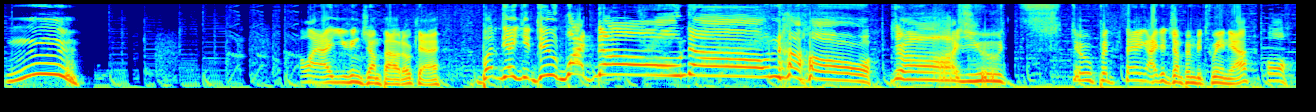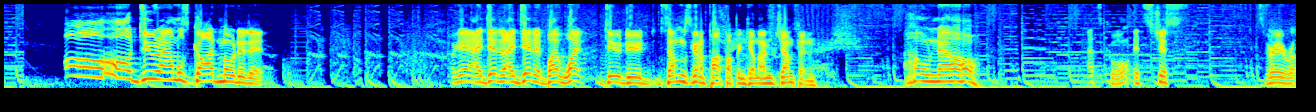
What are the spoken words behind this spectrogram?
Mm. Oh, I, you can jump out. Okay. But, you, dude, what? No, no, no. Oh, you stupid thing. I could jump in between, yeah? Oh. Oh, dude, I almost god moded it. Okay, I did it. I did it. But what? Dude, dude, something's going to pop up and kill me. I'm jumping. Oh, no. That's cool. It's just... It's very...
